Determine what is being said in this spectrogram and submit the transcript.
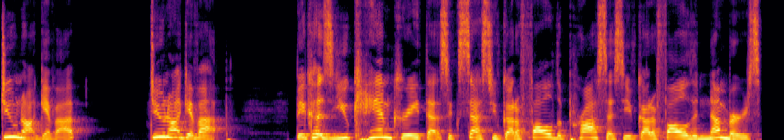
do not give up. Do not give up because you can create that success. You've got to follow the process. You've got to follow the numbers.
